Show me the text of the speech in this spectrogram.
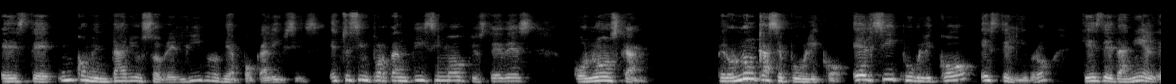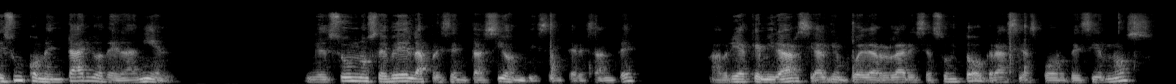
este, un comentario sobre el libro de Apocalipsis. Esto es importantísimo que ustedes conozcan, pero nunca se publicó. Él sí publicó este libro, que es de Daniel, es un comentario de Daniel. En el Zoom no se ve la presentación, dice, interesante. Habría que mirar si alguien puede arreglar ese asunto. Gracias por decirnos.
